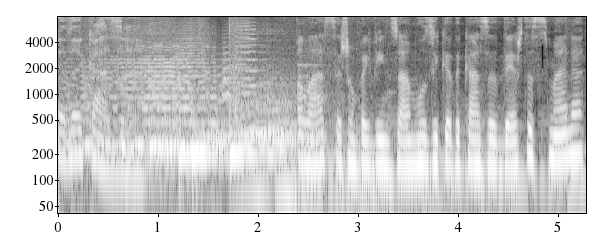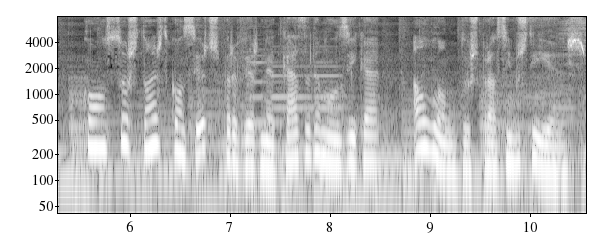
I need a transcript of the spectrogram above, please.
Música da Casa. Olá, sejam bem-vindos à Música da Casa desta semana, com sugestões de concertos para ver na Casa da Música ao longo dos próximos dias.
